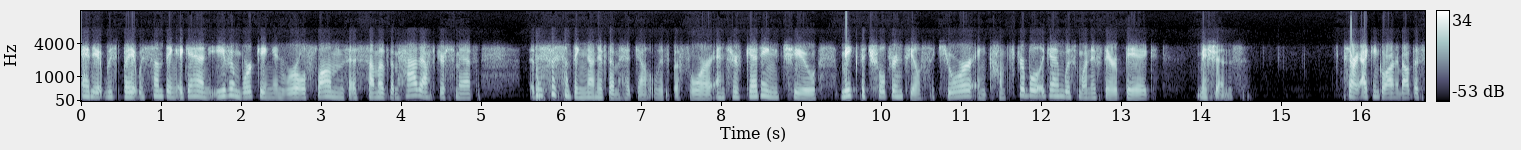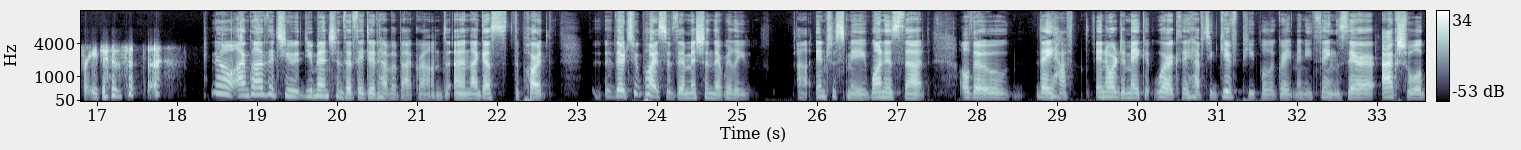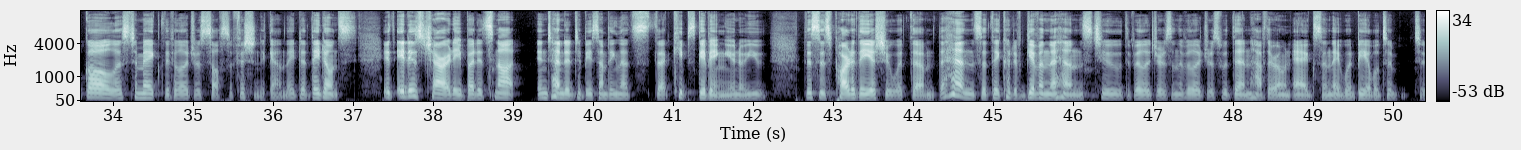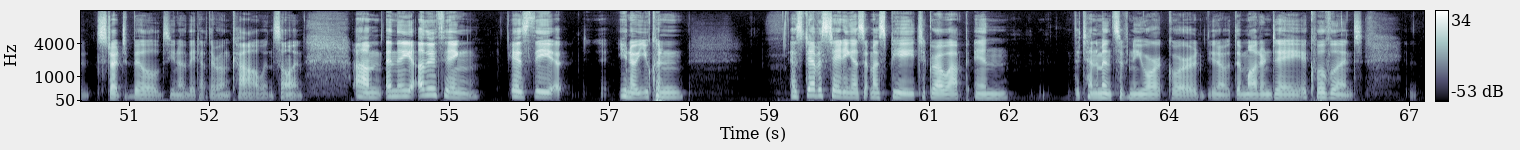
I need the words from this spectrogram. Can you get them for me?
And it was, but it was something, again, even working in rural slums, as some of them had after Smith, this was something none of them had dealt with before. And sort of getting to make the children feel secure and comfortable again was one of their big missions. Sorry, I can go on about this for ages. No, I'm glad that you you mentioned that they did have a background, and I guess the part there are two parts of their mission that really uh, interest me. One is that although they have in order to make it work, they have to give people a great many things. Their actual goal is to make the villagers self-sufficient again. They do, they don't. It, it is charity, but it's not intended to be something that's that keeps giving. You know, you this is part of the issue with um, the hens that they could have given the hens to the villagers, and the villagers would then have their own eggs, and they would be able to to start to build. You know, they'd have their own cow and so on. Um, and the other thing is the, uh, you know, you can, as devastating as it must be to grow up in the tenements of New York or you know the modern day equivalent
